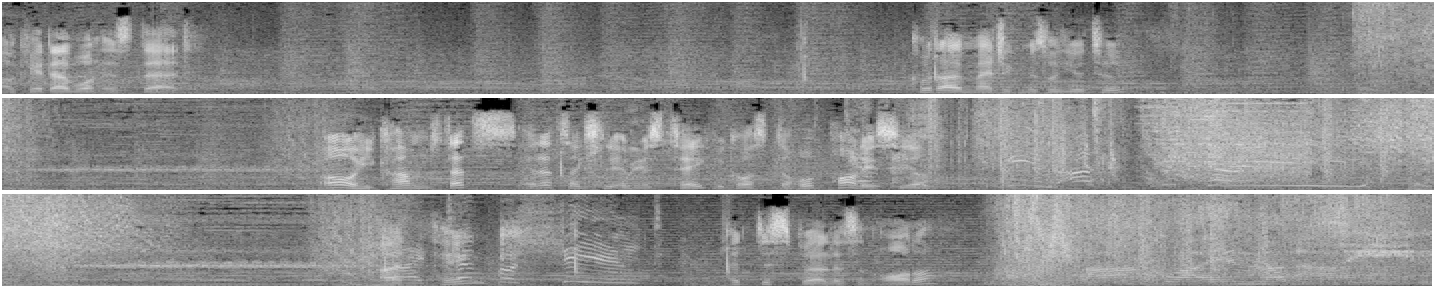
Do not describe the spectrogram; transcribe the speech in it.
Okay, that one is dead. Could I magic missile you too? Oh, he comes. That's that's actually a mistake because the whole party is here. Give us victory! I think a dispel is in order. Agua en Madrid.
